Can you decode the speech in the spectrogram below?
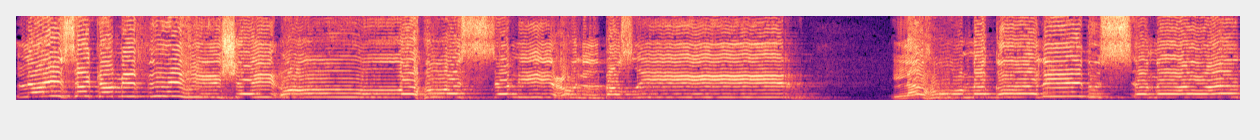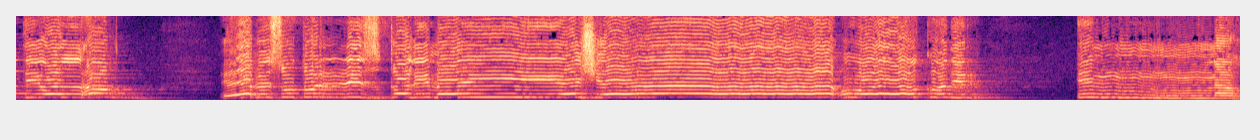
ليس كمثله شيء وهو السميع البصير له مقاليد السماوات والأرض يبسط الرزق لمن يشاء ويقدر. إنه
